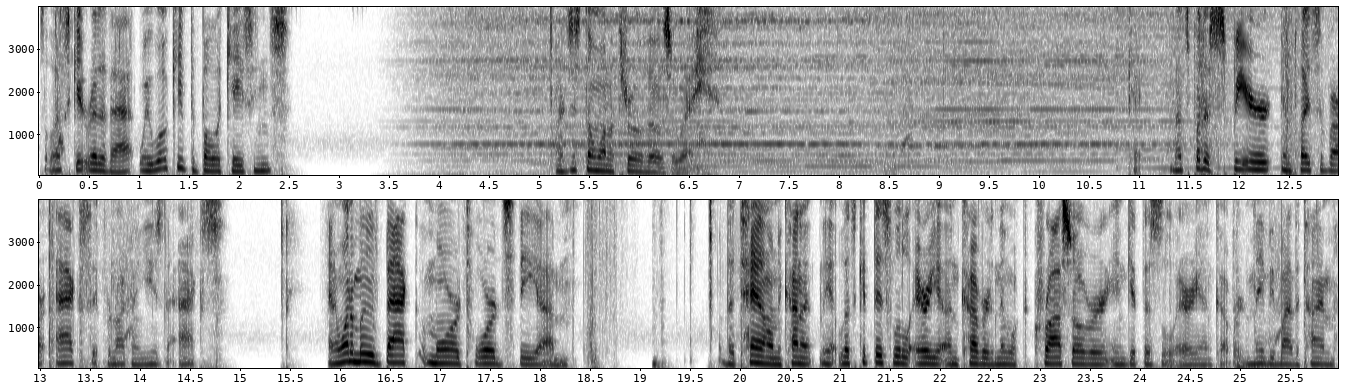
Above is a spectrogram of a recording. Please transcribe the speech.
So let's get rid of that. We will keep the bullet casings. I just don't want to throw those away. Okay, let's put a spear in place of our axe if we're not going to use the axe. And I want to move back more towards the um, the town. Kind of, yeah, let's get this little area uncovered, and then we'll cross over and get this little area uncovered. Maybe by the time,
